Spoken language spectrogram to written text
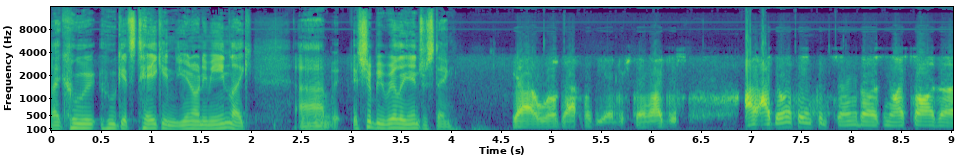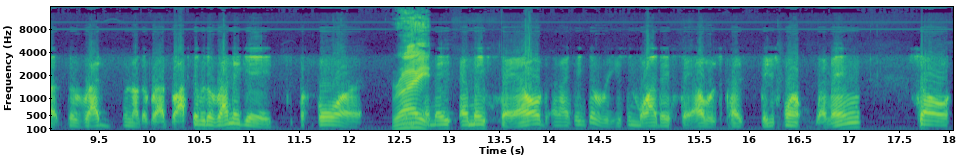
like who who gets taken. You know what I mean? Like, um, it should be really interesting. Yeah, it will definitely be interesting. I just, I, I the only thing I'm concerned about is you know I saw the the red, not the red blocks, they were the renegades before, right? And, and they and they failed, and I think the reason why they failed was because they just weren't winning. So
